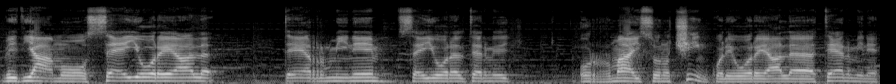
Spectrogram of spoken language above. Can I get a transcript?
vediamo, 6 ore al termine, 6 ore al termine, ormai sono 5 le ore al termine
